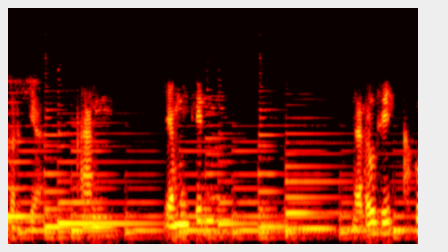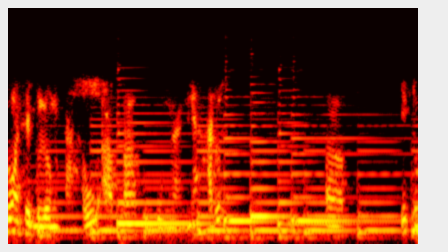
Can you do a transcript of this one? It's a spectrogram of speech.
pekerjaan? Ya mungkin nggak tahu sih aku masih belum tahu apa hubungannya. Harus eh, itu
